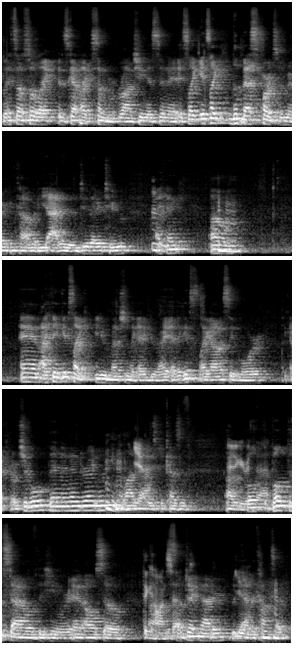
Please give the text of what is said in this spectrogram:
but it's also like it's got like some raunchiness in it. It's like it's like the best parts of American comedy added into there too. I think. Um, And I think it's like you mentioned, like Edgar Wright. I think it's like honestly more like approachable than an Edgar Wright movie, and a lot of Yeah. that is because of I'd um, agree both that. both the style of the humor and also The um, concept. subject matter. The- yeah. Yeah. the concept.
